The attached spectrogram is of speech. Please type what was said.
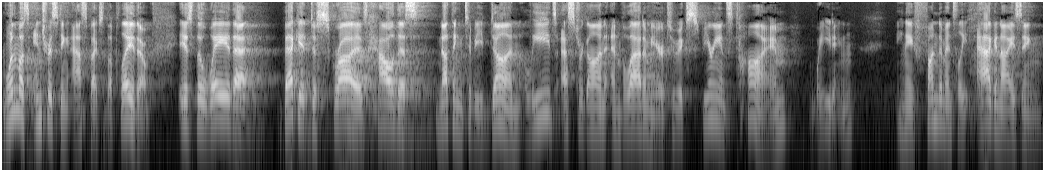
One of the most interesting aspects of the play, though, is the way that Beckett describes how this nothing to be done leads Estragon and Vladimir to experience time, waiting, in a fundamentally agonizing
